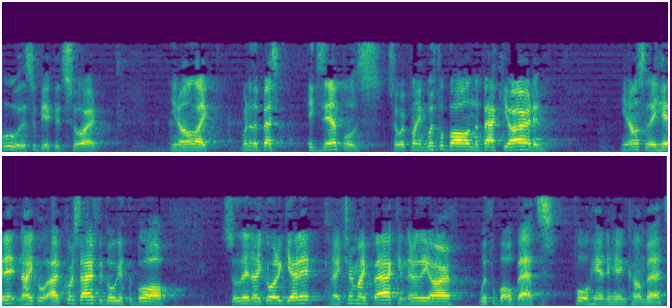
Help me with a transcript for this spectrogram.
Ooh, this would be a good sword. You know, like one of the best examples. So we're playing wiffle ball in the backyard, and you know, so they hit it, and I go. Of course, I have to go get the ball. So then I go to get it, and I turn my back, and there they are, wiffle ball bats, full hand-to-hand combat.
